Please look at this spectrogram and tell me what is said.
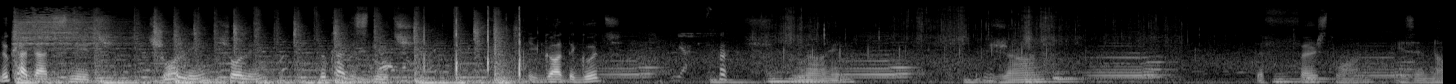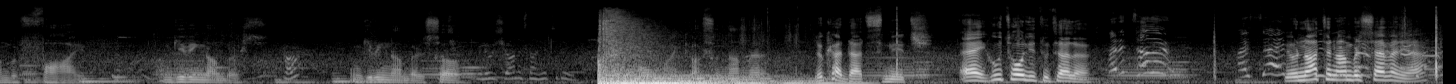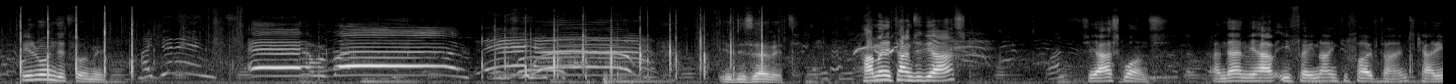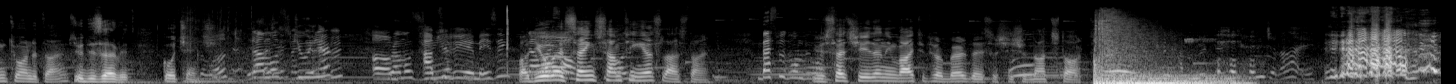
Look at that snitch. Surely, surely. Look at the snitch. You got the goods? Yeah. Nine. Jean. The first one is a number five. I'm giving numbers. Huh? I'm giving numbers. So, You know Sean is not here today. oh my god, so number. Look at that snitch. Hey, who told you to tell her? I didn't tell her. I said. You're not a number seven, yeah? He ruined it for me. I didn't. Hey, number five! You deserve it. How many times did you ask? Once. She asked once. And then we have Ife 95 times, Karim 200 times. You deserve it. Go change. Ramos Jr. Um, Ramos Jr. absolutely amazing. But No, you were saying something else last time. Best with one v You said she didn't invite you to her birthday, so she should not start. Oh, July.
